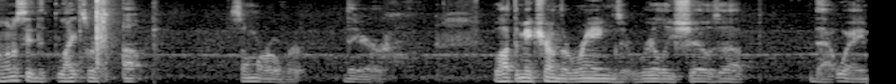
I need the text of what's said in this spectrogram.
I want to say the light source up somewhere over there. We'll have to make sure on the rings it really shows up that way.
